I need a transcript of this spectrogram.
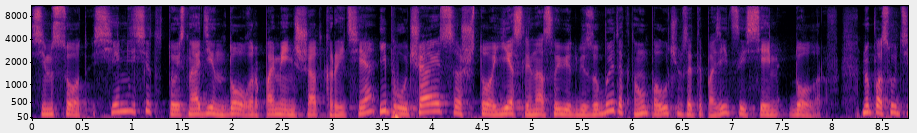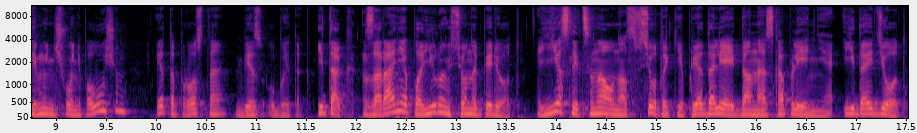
770, то есть на 1 доллар поменьше открытия. И получается, что если нас выбьют без убыток, то мы получим с этой позиции 7 долларов. Но по сути мы ничего не получим, это просто без убыток. Итак, заранее планируем все наперед. Если цена у нас все-таки преодолеет данное скопление и дойдет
